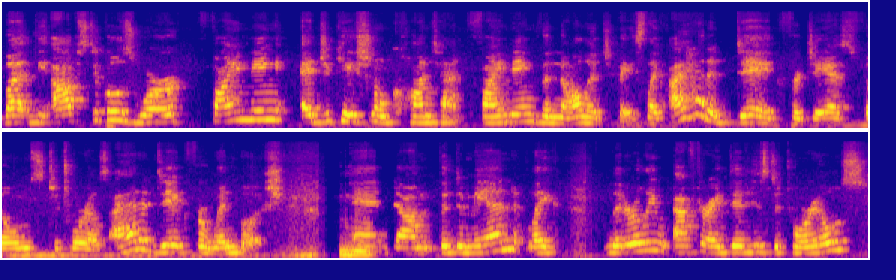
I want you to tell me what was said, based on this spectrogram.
but the obstacles were finding educational content, finding the knowledge base. Like I had a dig for JS Films tutorials. I had a dig for Winbush. Mhm. And um, the demand, like literally after I did his tutorials,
